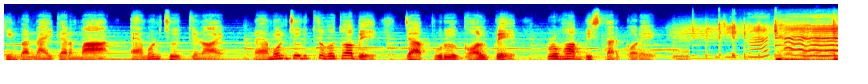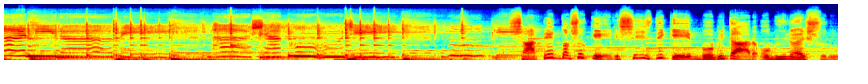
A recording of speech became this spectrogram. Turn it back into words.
কিংবা নায়িকার মা এমন চরিত্র নয়। এমন চরিত্র হতে হবে যা পুরো গল্পে প্রভাব বিস্তার করে। যে কথা ষাটের দশকের শেষ দিকে ববিতার অভিনয়ের শুরু।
